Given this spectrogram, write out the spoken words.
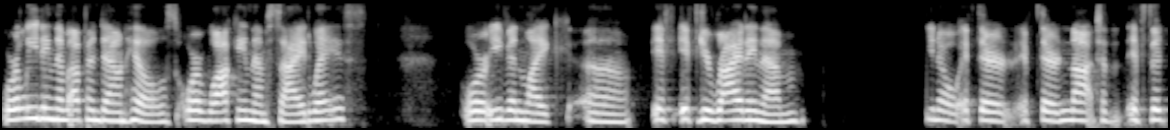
or leading them up and down hills or walking them sideways or even like uh, if if you're riding them you know if they're if they're not to if the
